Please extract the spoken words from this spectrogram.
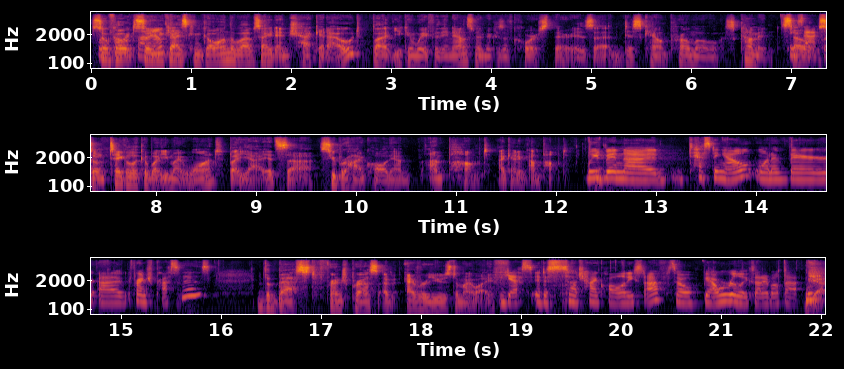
So go, so you guys can go on the website and check it out, but you can wait for the announcement because of course there is a discount promo coming. So Exactly. so take a look at what you might want. But yeah, it's uh, super high quality. I'm I'm pumped. I can't even, I'm pumped. We've been uh, testing out one of their uh, French presses. The best French press I've ever used in my life. Yes, it is such high quality stuff. So yeah, we're really excited about that. Yeah.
